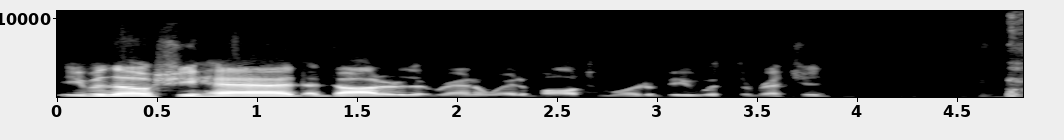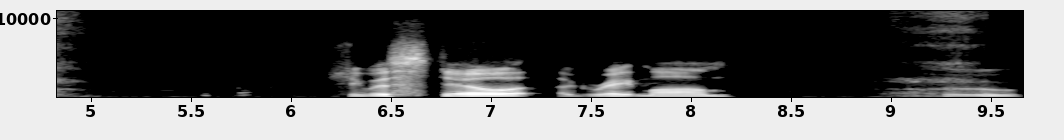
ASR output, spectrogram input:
even though she had a daughter that ran away to Baltimore to be with the wretched, she was still a great mom who,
